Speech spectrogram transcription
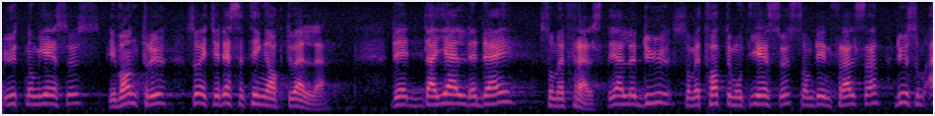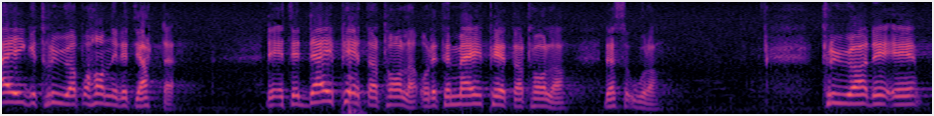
utenom Jesus, i vantru, så er ikke disse tingene aktuelle. Det, det gjelder deg som er frelst. Det gjelder du som er tatt imot Jesus som din frelser, du som eier trua på Han i ditt hjerte. Det er til deg Peter taler, og det er til meg Peter taler disse ordene. Trua, det er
